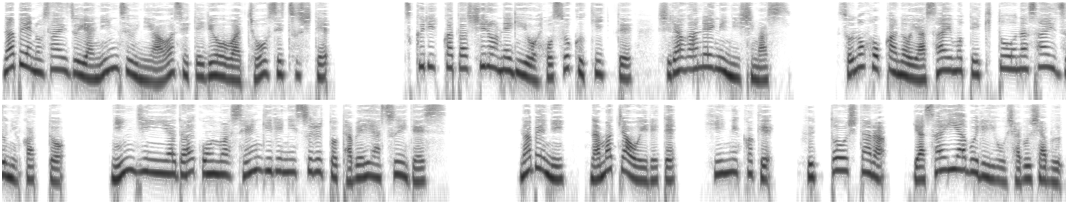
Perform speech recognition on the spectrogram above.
鍋のサイズや人数に合わせて量は調節して。作り方白ネギを細く切って白髪ネギにします。その他の野菜も適当なサイズにカット。人参や大根は千切りにすると食べやすいです。鍋に生茶を入れて火にかけ、沸騰したら野菜炙りをしゃぶしゃぶ。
